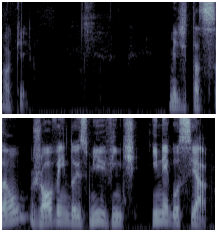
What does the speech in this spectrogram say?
Ok. Meditação Jovem 2020 inegociável.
